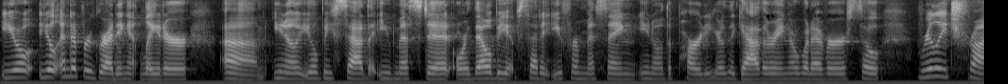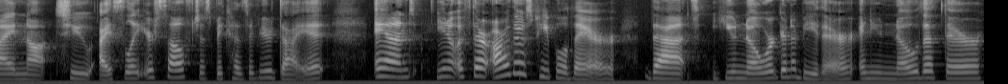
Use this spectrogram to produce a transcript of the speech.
You'll you'll end up regretting it later. Um, you know, you'll be sad that you missed it, or they'll be upset at you for missing, you know, the party or the gathering or whatever. So really try not to isolate yourself just because of your diet. And, you know, if there are those people there that you know are going to be there and you know that they're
